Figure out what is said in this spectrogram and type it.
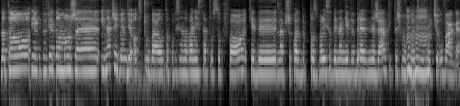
No to jakby wiadomo, że inaczej będzie odczuwał to kwestionowanie statusu quo, kiedy na przykład pozwoli sobie na niewybredny żart i ktoś mu w końcu Mhm. zwróci uwagę.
